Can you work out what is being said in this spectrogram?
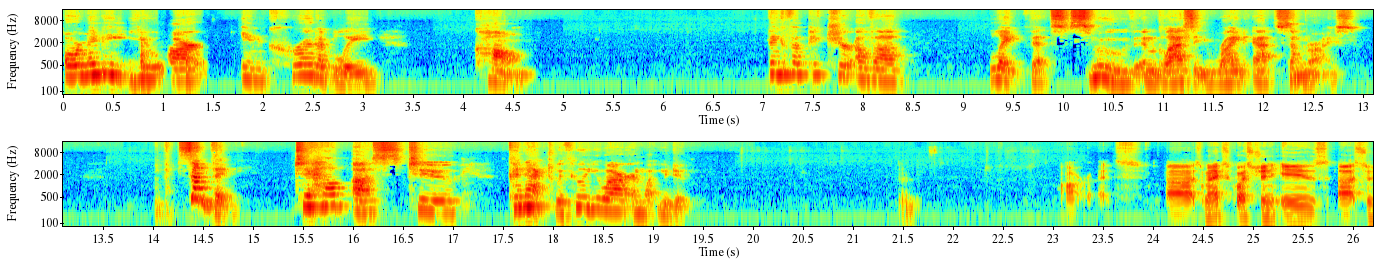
or maybe you are incredibly calm think of a picture of a lake that's smooth and glassy right at sunrise. Something to help us to connect with who you are and what you do. All right. Uh, so my next question is: uh, So,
